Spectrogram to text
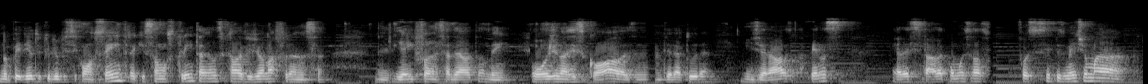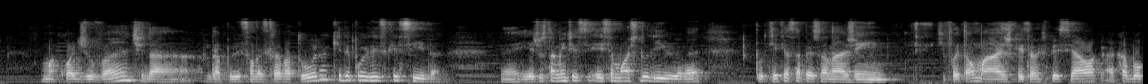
no período que o livro se concentra, que são os 30 anos que ela viveu na França. né? E a infância dela também. Hoje, nas escolas, na literatura em geral, apenas ela é citada como se ela fosse simplesmente uma, uma coadjuvante da, da abolição da escravatura que depois é esquecida. Né? E é justamente esse, esse é o mote do livro, né? Por que, que essa personagem que foi tão mágica e tão especial acabou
